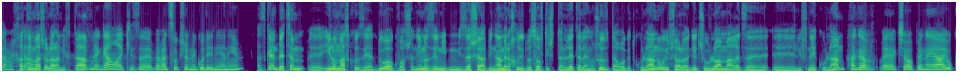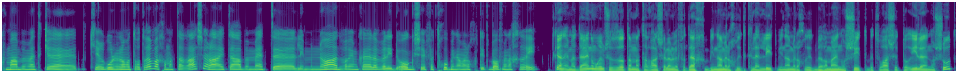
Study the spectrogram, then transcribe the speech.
החתימה שלו על המכתב. לגמרי, כי זה באמת סוג של ניגוד עניינים. אז כן, בעצם אה, אילון מאסק זה ידוע, הוא כבר שנים מזהיר מזה שהבינה המלאכותית בסוף תשתלט על האנושות ותהרוג את כולנו, אי אפשר להגיד שהוא לא אמר את זה אה, לפני כולם. אגב, אה, כשאופן AI הוקמה באמת כ... כארגון ללא מטרות רווח, המטרה שלה הייתה באמת אה, למנוע דברים כאלה ולדאוג שיפתחו בינה מלאכותית באופן אחראי. כן, הם עדיין אומרים שזאת המטרה שלהם, לפתח בינה מלאכותית כללית, בינה מלאכותית ברמה אנושית, בצורה שתועיל לאנושות.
